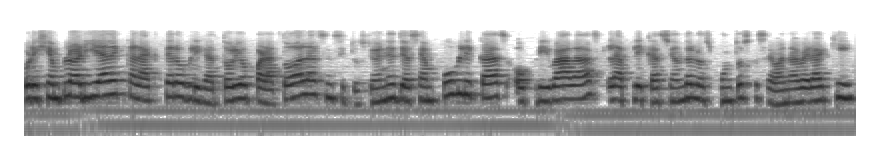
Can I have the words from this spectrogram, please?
por ejemplo, haría de carácter obligatorio para todas las instituciones, ya sean públicas o privadas, la aplicación de los puntos que se van a ver aquí,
